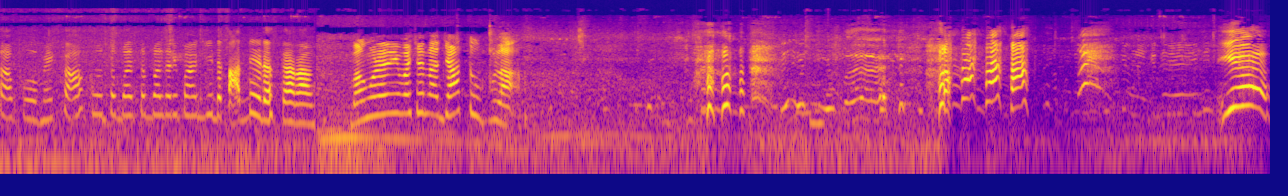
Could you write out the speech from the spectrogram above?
tak apa. Make up aku tebal-tebal dari pagi dah tak ada dah sekarang. Bangunan ni macam nak jatuh pula. Ya, yeah.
